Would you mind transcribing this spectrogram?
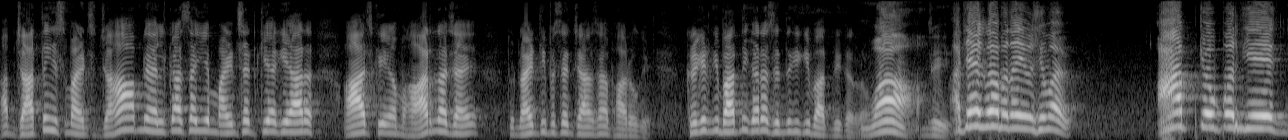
आप जाते ही इस माइंड से जहाँ आपने हल्का सा ये माइंडसेट किया कि यार आज के हम हार ना जाएँ तो 90 परसेंट चांस आप हारोगे। क्रिकेट की बात नहीं कर रहा ज़िंदगी की बात भी कर रहा हूँ। वाह। जी। अच्छा एक बात बताइए वसीम भाई आपके ऊपर ये एक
